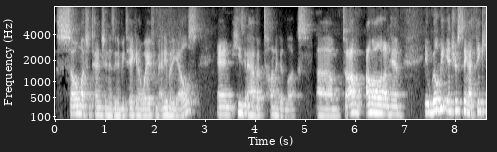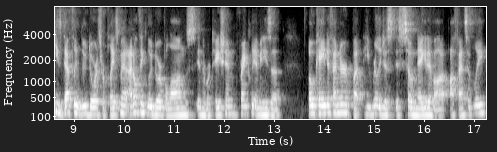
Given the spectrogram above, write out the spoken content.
so much attention is going to be taken away from anybody else, and he's going to have a ton of good looks. Um, so I'm I'm all in on him. It will be interesting. I think he's definitely Lu Dort's replacement. I don't think Lou Dort belongs in the rotation, frankly. I mean, he's a okay defender, but he really just is so negative offensively.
